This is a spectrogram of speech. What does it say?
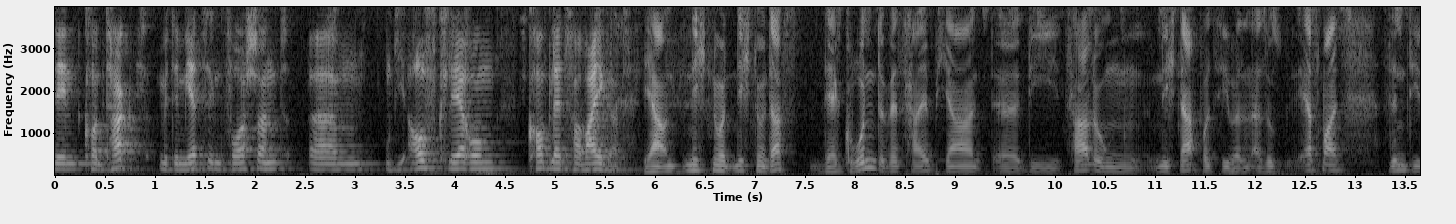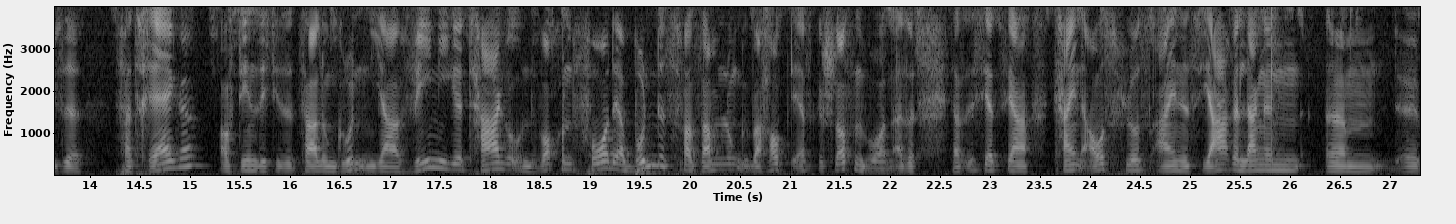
den Kontakt mit dem jetzigen Vorstand ähm, und die Aufklärung komplett verweigert. Ja, und nicht nur, nicht nur das. Der Grund, weshalb ja äh, die Zahlungen nicht nachvollziehbar sind. Also erstmal sind diese Verträge, auf denen sich diese Zahlungen gründen, ja wenige Tage und Wochen vor der Bundesversammlung überhaupt erst geschlossen worden. Also das ist jetzt ja kein Ausfluss eines jahrelangen ähm, äh,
